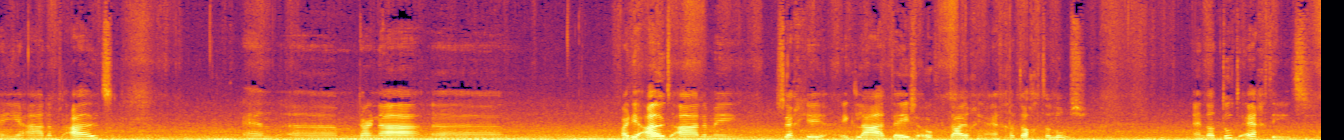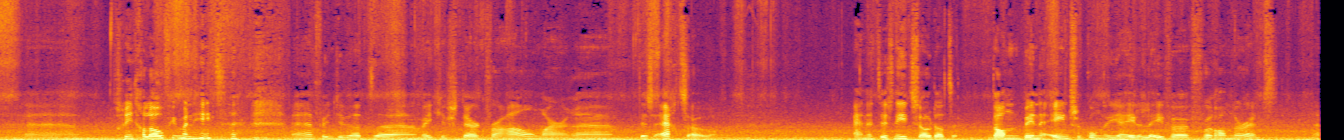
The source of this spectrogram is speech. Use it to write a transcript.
en je ademt uit. En daarna ehm, bij die uitademing zeg je: Ik laat deze overtuigingen en gedachten los. En dat doet echt iets. Ehm, misschien geloof je me niet. Vind je dat uh, een beetje een sterk verhaal. Maar het is echt zo. En het is niet zo dat dan binnen één seconde je hele leven verandert. Uh,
